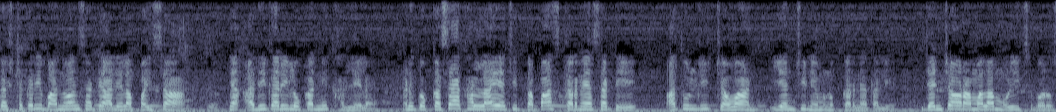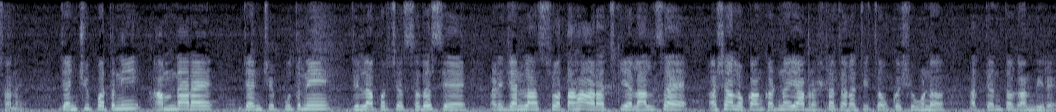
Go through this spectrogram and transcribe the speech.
कष्टकरी बांधवांसाठी आलेला पैसा या अधिकारी लोकांनी खाल्लेला आहे. आणि तो कसा खाल्ला याची तपास करण्यासाठी अतुलजी चव्हाण यांची नेमणूक करण्यात आली आहे. ज्यांच्यावर आम्हाला मुळीच भरोसा नाही. ज्यांची पत्नी आमदार आहे ज्यांचे पुतणे जिल्हा परिषद सदस्य आहे आणि ज्यांना स्वतः राजकीय लालसा आहे अशा लोकांकडनं या भ्रष्टाचाराची चौकशी होणं अत्यंत गंभीर आहे.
